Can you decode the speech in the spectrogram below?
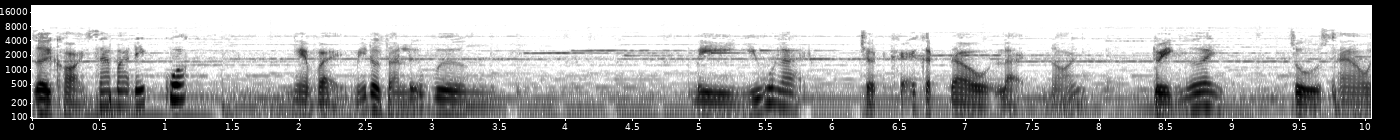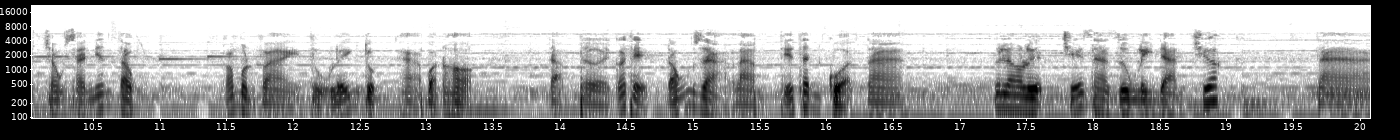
Rời khỏi Sa Mã Đế Quốc. Nghe vậy, Mỹ đồ toàn lữ vương mì nhíu lại, chợt khẽ gật đầu lại nói. Tùy ngươi, dù sao trong sáng nhân tộc có một vài thủ lĩnh thuộc hạ bọn họ tạm thời có thể đóng giả làm thế thân của ta. Ngươi lo luyện chế ra dung linh đàn trước, ta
